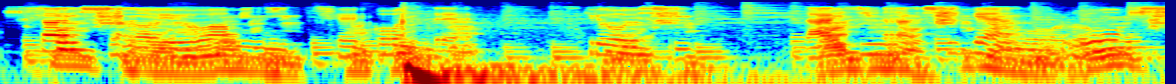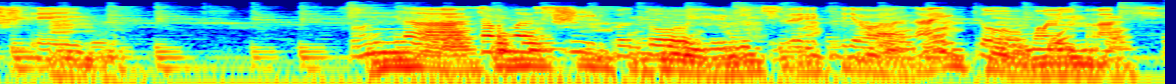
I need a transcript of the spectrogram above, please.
被災者の弱みにつけ込んで布教し大事な試験をローチしているそんな浅ましいことを許すべきではないと思います。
